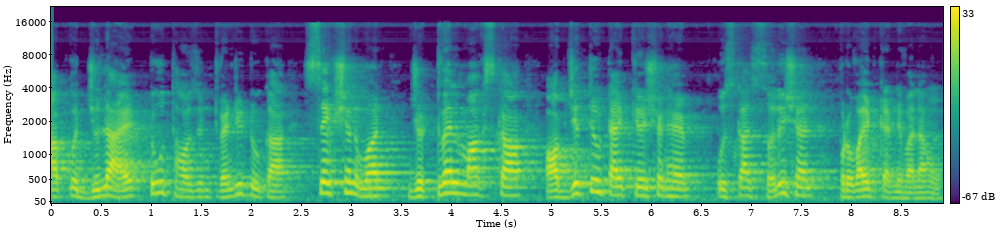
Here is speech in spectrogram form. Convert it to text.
आपको जुलाई 2022 का सेक्शन वन जो 12 मार्क्स का ऑब्जेक्टिव टाइप क्वेश्चन है, उसका सॉल्यूशन प्रोवाइड करने वाला हूँ।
